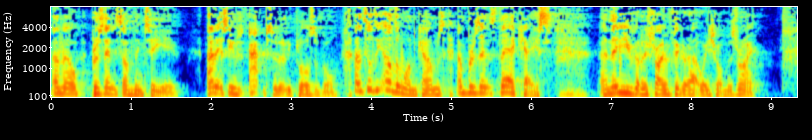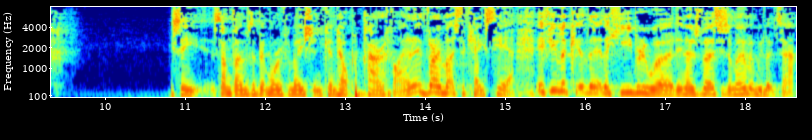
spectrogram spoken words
and they'll present something to you. And it seems absolutely plausible. Until the other one comes and presents their case. And then you've got to try and figure out which one was right. You see, sometimes a bit more information can help clarify, and it's very much the case here. If you look at the, the Hebrew word in those verses a moment we looked at,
